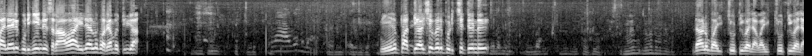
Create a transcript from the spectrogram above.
വലയിൽ കുടുങ്ങിയിട്ടുണ്ട് സ്രാവ അതിലാന്ന് പറയാൻ പറ്റില്ല മീനിപ്പോ അത്യാവശ്യം ഇവർ പിടിച്ചിട്ടുണ്ട്. ഇതാണ് വലിച്ചൂട്ടി വല വലിച്ചൂട്ടി വല.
